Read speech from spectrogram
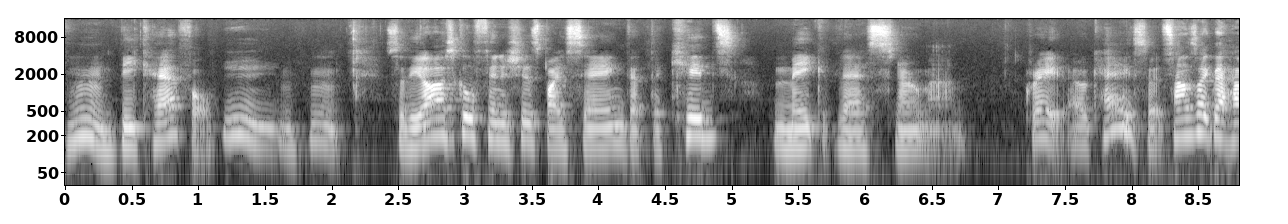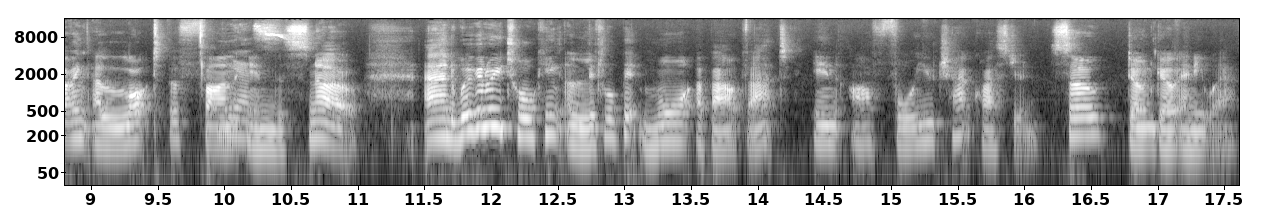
Hmm, be careful. Mhm. So the article finishes by saying that the kids make their snowman. Great, okay, so it sounds like they're having a lot of fun in the snow. And we're going to be talking a little bit more about that in our For You chat question. So don't go anywhere.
